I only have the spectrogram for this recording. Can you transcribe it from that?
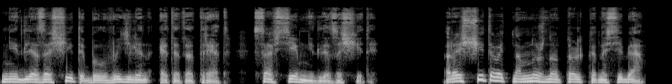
Не для защиты был выделен этот отряд. Совсем не для защиты. Рассчитывать нам нужно только на себя.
